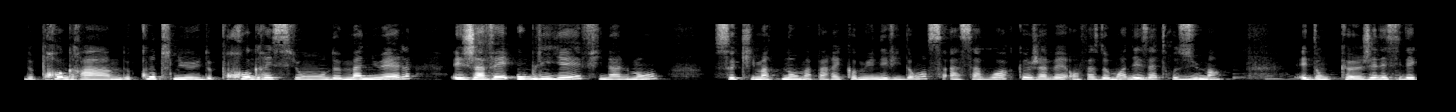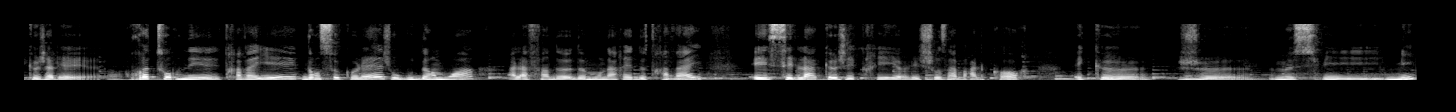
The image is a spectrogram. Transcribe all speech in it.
de programmes, de contenus, de progression, de manuels, et j'avais oublié finalement ce qui maintenant m'apparaît comme une évidence, à savoir que j'avais en face de moi des êtres humains. Et donc euh, j'ai décidé que j'allais retourner travailler dans ce collège au bout d'un mois, à la fin de, mon arrêt de travail. Et c'est là que j'ai pris euh, les choses à bras le corps et que je me suis mis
